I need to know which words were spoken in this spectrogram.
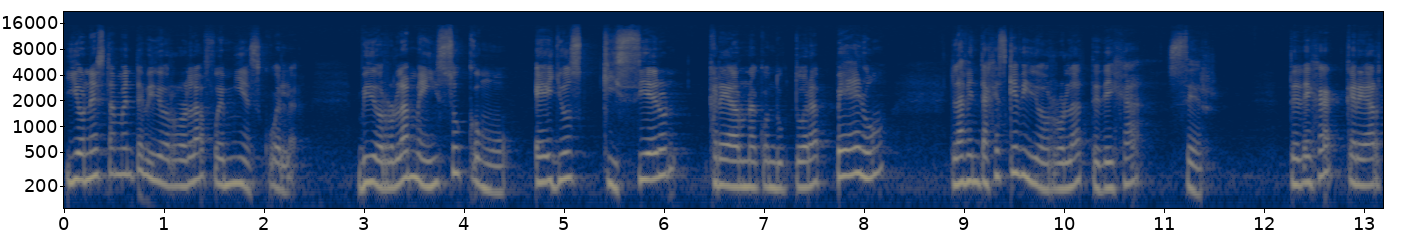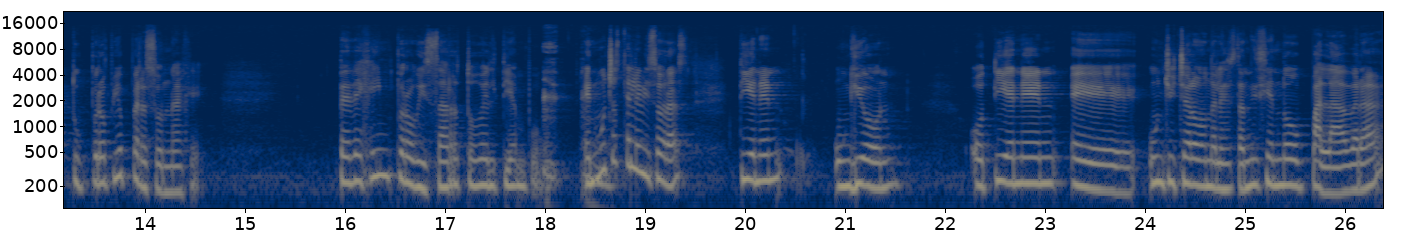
Y honestamente Videorola fue mi escuela. Videorola me hizo como ellos quisieron crear una conductora, pero la ventaja es que Videorola te deja ser, te deja crear tu propio personaje, te deja improvisar todo el tiempo. En muchas televisoras tienen un guion o tienen eh, un chicharo donde les están diciendo palabra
